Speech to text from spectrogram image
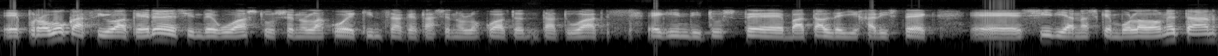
e, provokazioak ere ezin dugu astu zenolako ekintzak eta zenolako atentatuak egin dituzte batalde jihadistek e, Sirian azken bolada honetan,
